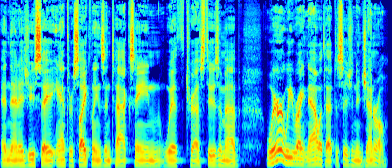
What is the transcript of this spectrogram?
And then, as you say, anthracyclines and taxane with trastuzumab. Where are we right now with that decision in general?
